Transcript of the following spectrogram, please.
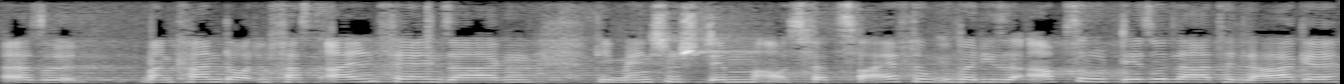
Also man kann dort in fast allen Fällen sagen, die Menschen stimmen aus Verzweiflung über diese absolut desolate Lage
